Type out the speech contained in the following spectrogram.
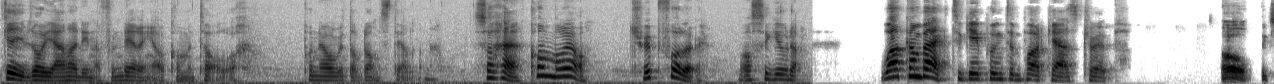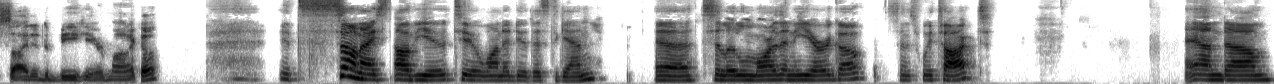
Skriv då gärna dina funderingar och kommentarer på något av de ställena. Så här kommer jag, Trip Fuller. Varsågoda. Welcome back to G-punkten podcast Trip. Oh, excited to be here, Monica. It's so nice of you to want to do this again. Uh, it's a little more than a year ago since we talked. And um,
